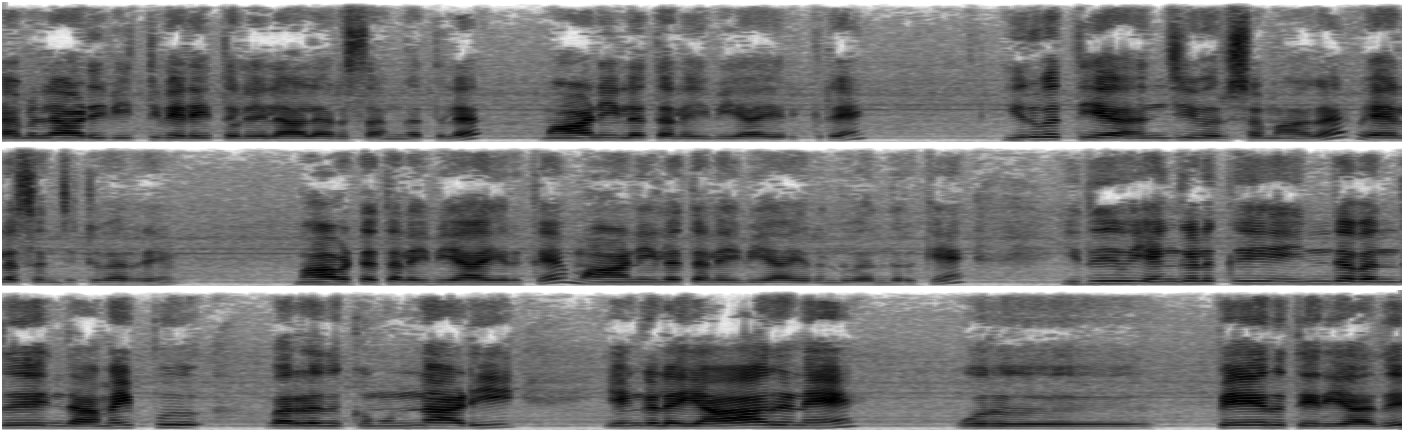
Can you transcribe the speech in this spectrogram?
தமிழ்நாடு வீட்டு வேலை தொழிலாளர் சங்கத்தில் மாநில தலைவியாக இருக்கிறேன். இருபத்தி அஞ்சு வருஷமாக வேலை செஞ்சுட்டு வர்றேன். மாவட்ட தலைவியாக இருக்கேன் மாநில தலைவியாக இருந்து வந்திருக்கேன். இது எங்களுக்கு இந்த வந்து இந்த அமைப்பு வர்றதுக்கு முன்னாடி எங்களை யாருன்னே ஒரு பேர் தெரியாது.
